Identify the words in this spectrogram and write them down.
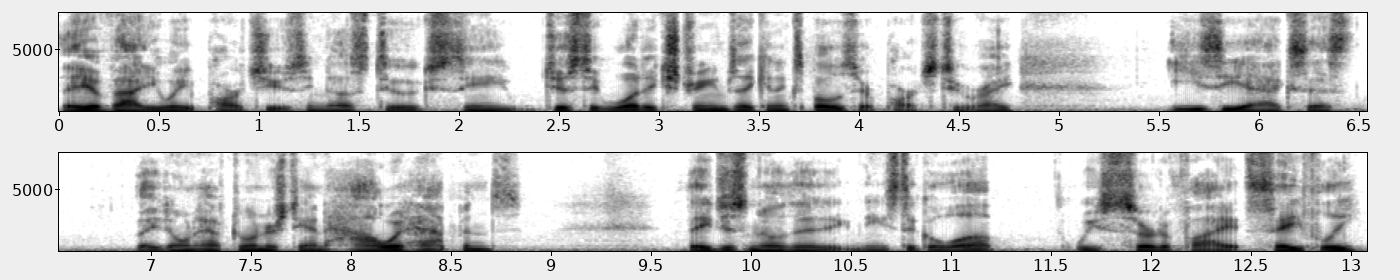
they evaluate parts using us to see just what extremes they can expose their parts to, right? Easy access. They don't have to understand how it happens. They just know that it needs to go up. We certify it safely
